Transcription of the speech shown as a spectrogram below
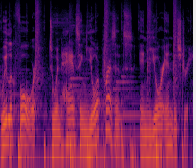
We look forward to enhancing your presence in your industry.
